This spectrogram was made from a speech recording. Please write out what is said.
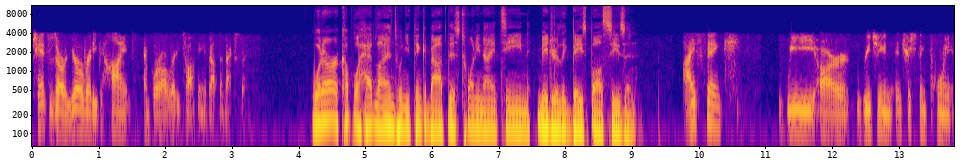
chances are you're already behind and we're already talking about the next thing. What are a couple of headlines when you think about this 2019 Major League Baseball season? I think we are reaching an interesting point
